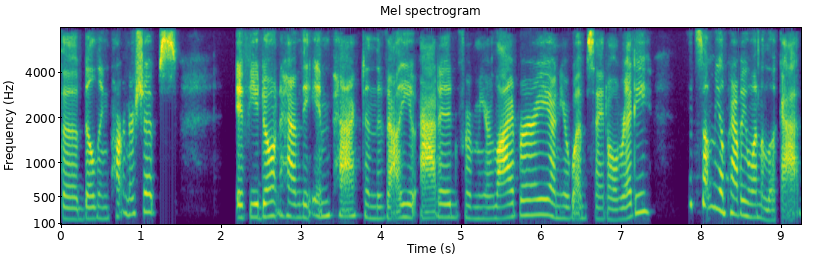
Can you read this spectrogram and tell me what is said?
the building partnerships. If you don't have the impact and the value added from your library on your website already, it's something you'll probably want to look at.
